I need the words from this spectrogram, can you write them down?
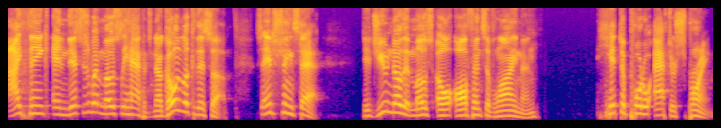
I think, and this is what mostly happens. Now, go and look this up. It's an interesting stat. Did you know that most offensive linemen hit the portal after spring?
